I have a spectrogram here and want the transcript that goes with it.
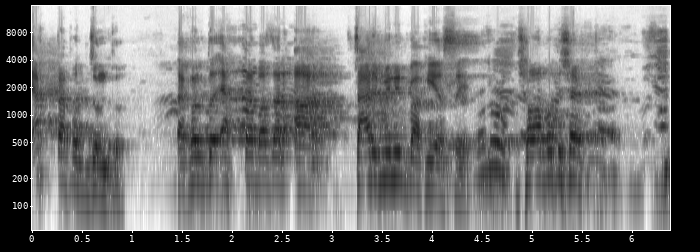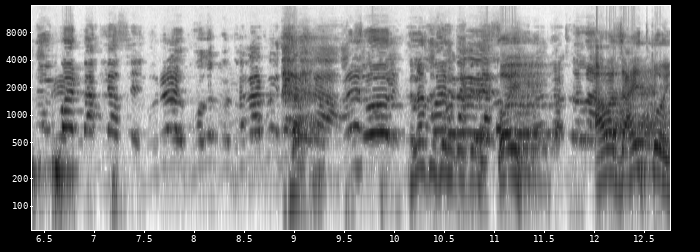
একটা পর্যন্ত। এখন তো একটা বাজার আর চার মিনিট বাকি আছে। সভাপতি সাহেব। কই? আমার জাহিদ কই?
